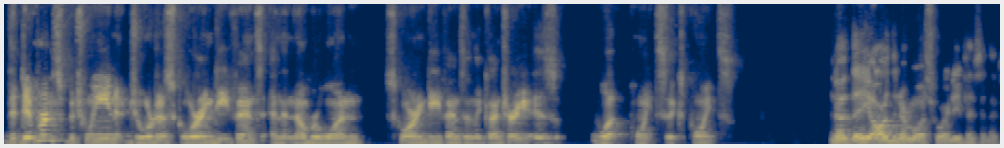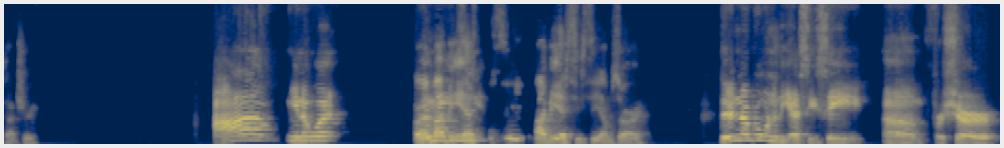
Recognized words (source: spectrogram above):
The difference between Georgia's scoring defense and the number one scoring defense in the country is what 0.6 points. No, they are the number one scoring defense in the country. Ah, you know what? Or it might be SEC. It might be SEC. I'm sorry. They're number one in the SEC um, for sure.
